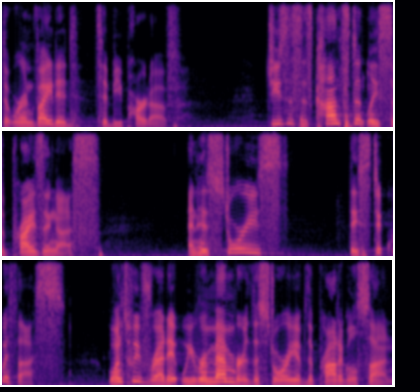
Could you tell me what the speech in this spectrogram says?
that we're invited to be part of. Jesus is constantly surprising us, and his stories, they stick with us. Once we've read it, we remember the story of the prodigal son.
